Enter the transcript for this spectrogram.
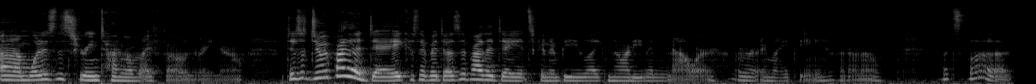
Um, what is the screen time on my phone right now? Does it do it by the day? Because if it does it by the day, it's going to be like not even an hour. Or it might be. I don't know. Let's look.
